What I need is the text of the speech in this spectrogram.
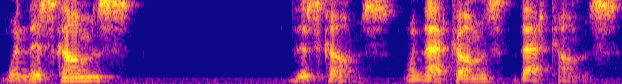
When this comes, this comes. When that comes, that comes.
